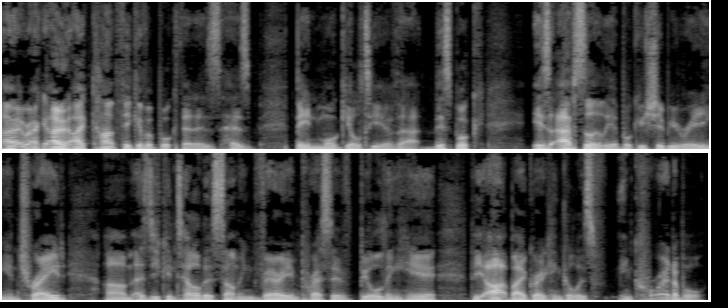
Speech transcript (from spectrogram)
I, I, I can't think of a book that has has been more guilty of that. This book is absolutely a book you should be reading in trade. Um, as you can tell, there's something very impressive building here. The art by Greg Hinkle is incredible.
